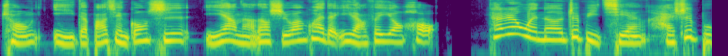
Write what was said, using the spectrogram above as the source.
从乙的保险公司一样拿到十万块的医疗费用后。他认为呢，这笔钱还是不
